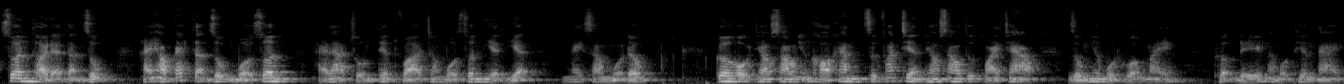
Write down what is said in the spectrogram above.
Xuân thời để tận dụng, hãy học cách tận dụng mùa xuân, hãy là trốn tuyệt vời trong mùa xuân hiện hiện ngay sau mùa đông. Cơ hội theo sau những khó khăn, sự phát triển theo sau sự thoái trào giống như một guồng máy. Thượng đế là một thiên tài.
